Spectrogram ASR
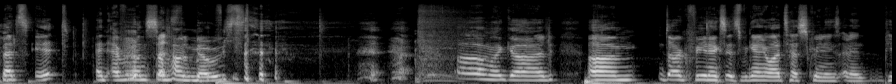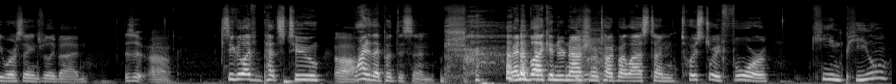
That's it. And everyone somehow knows. Oh my god. Um, Dark Phoenix. It's been getting a lot of test screenings, and then people are saying it's really bad. Is it? Uh, Secret Life of Pets 2. Oh. Why did I put this in? Men in Black International talked about last time. Toy Story 4. Key and Peele.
